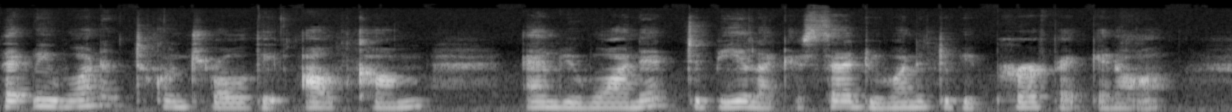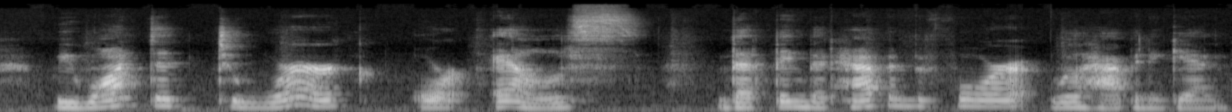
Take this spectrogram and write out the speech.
that we wanted to control the outcome and we want it to be like i said we want it to be perfect and all. We want it to work or else that thing that happened before will happen again.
